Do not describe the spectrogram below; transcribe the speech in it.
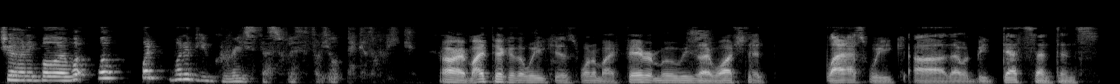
Johnny boy, what, what, what, what have you graced us with for your pick of the week? All right, my pick of the week is one of my favorite movies. I watched it last week. Uh, that would be Death Sentence.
